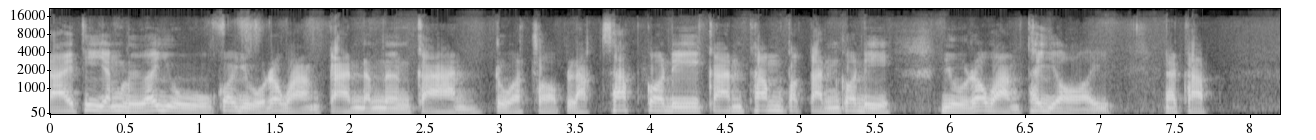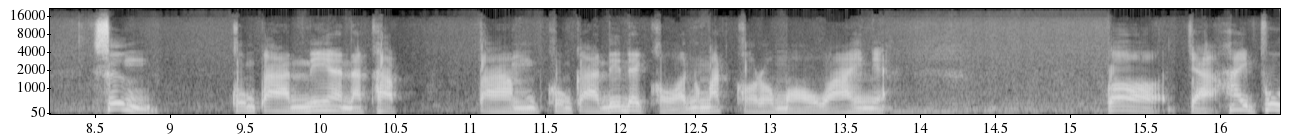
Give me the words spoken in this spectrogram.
รายที่ยังเหลืออยู่ก็อยู่ระหว่างการดำเนินการ ตรวจสอบหลักทรัพย์ก็ดี การทำประกันก็ดี อยู่ระหว่างทยอยนะครับ ซึ่งโครงการนี้นะครับตามโครงการที่ได้ขออนุมัติคอรมอไว้เนี่ย ก็จะให้ผู้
